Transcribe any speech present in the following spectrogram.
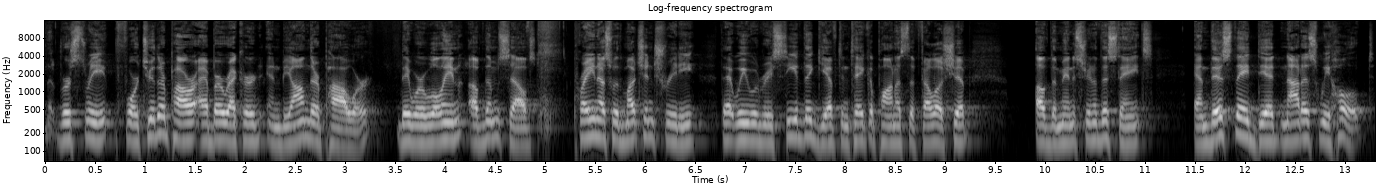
verse 3 For to their power I bear record, and beyond their power they were willing of themselves, praying us with much entreaty that we would receive the gift and take upon us the fellowship of the ministry of the saints. And this they did not as we hoped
